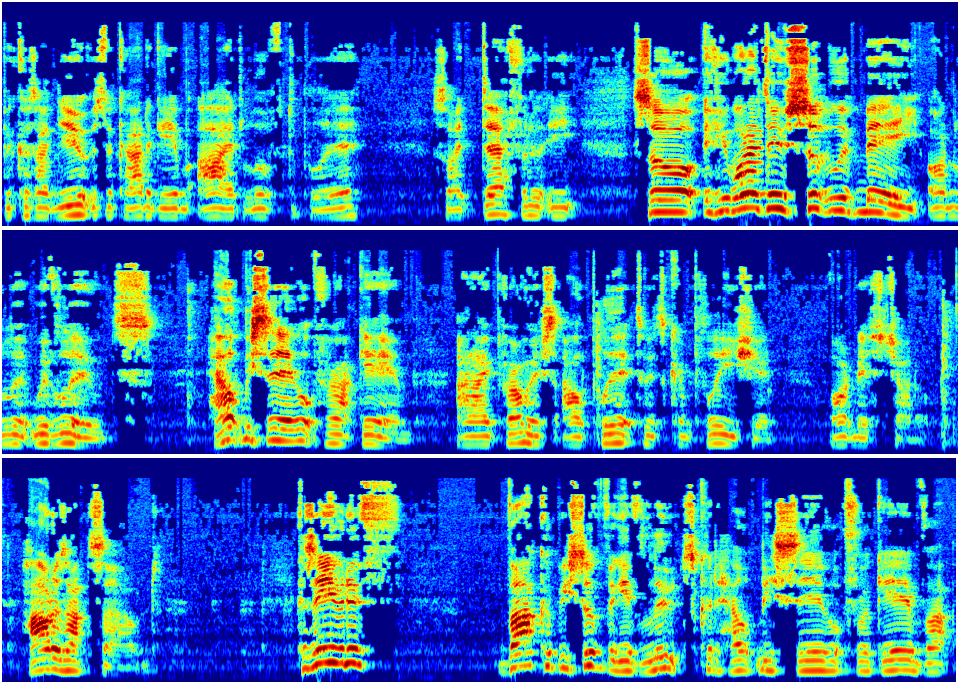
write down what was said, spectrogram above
because I knew it was the kind of game I'd love to play. So I definitely. So if you want to do something with me on with loots, help me save up for that game, and I promise I'll play it to its completion on this channel. How does that sound? Because even if that could be something, if loots could help me save up for a game that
